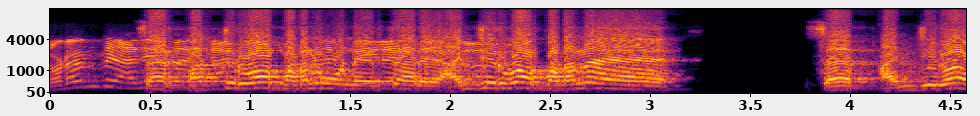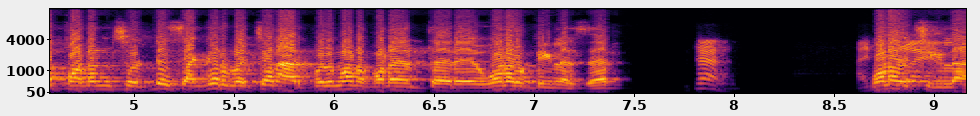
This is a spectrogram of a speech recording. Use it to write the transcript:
தொடர்ந்து சார் பத்து ரூபா படம்னு ஒண்ணு எடுத்தாரு. அஞ்சு ரூபா படம்னு சார் அஞ்சு ரூபா படம்னு சொல்லிட்டு சங்கர் பச்சான் அற்புதமான படம் எடுத்தாரு. ஓட விட்டீங்களா சார்? ரூபாய், வச்சீங்களா?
